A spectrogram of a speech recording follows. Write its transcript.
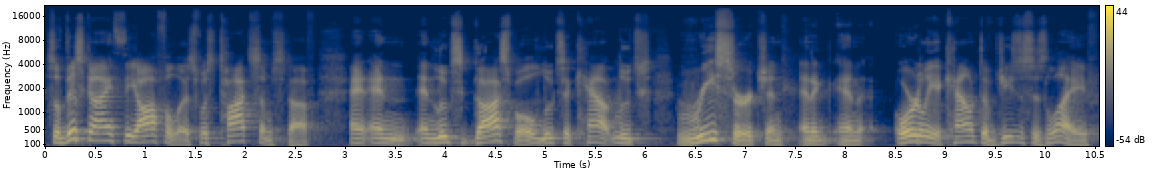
So this guy, Theophilus, was taught some stuff, and, and, and Luke's gospel, Luke's account, Luke's research and, and, and orderly account of Jesus' life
